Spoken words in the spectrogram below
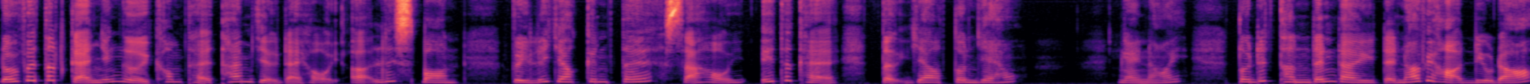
đối với tất cả những người không thể tham dự đại hội ở Lisbon vì lý do kinh tế, xã hội, ý thức hệ, tự do tôn giáo. Ngài nói, tôi đích thân đến đây để nói với họ điều đó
